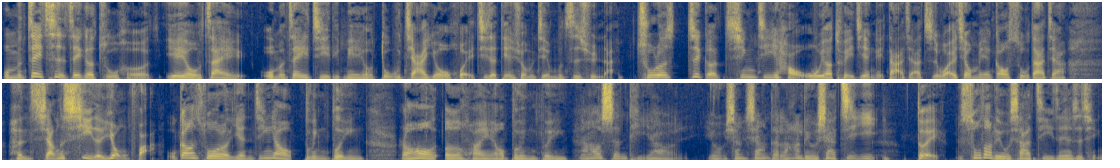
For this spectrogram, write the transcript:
我们这次这个组合也有在我们这一集里面有独家优惠，记得点选我们节目资讯栏。除了这个心机好物要推荐给大家之外，而且我们也告诉大家很详细的用法。我刚刚说了，眼睛要 bling bling，然后耳环也要 bling bling，然后身体要有香香的，然后留下记忆。对，说到留下记忆这件事情，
